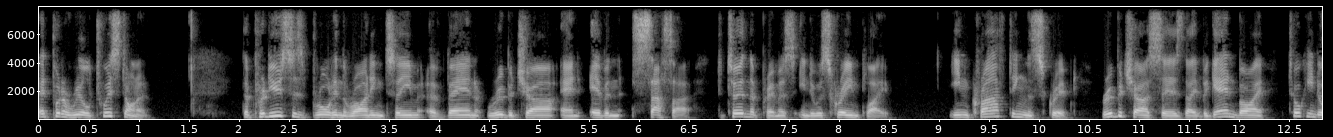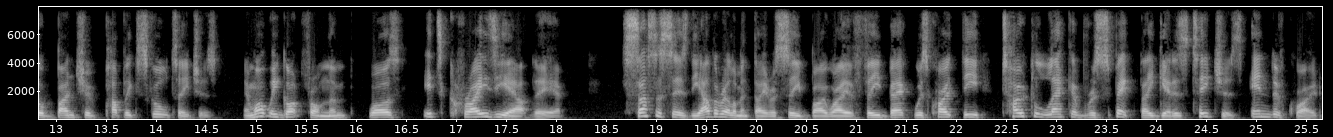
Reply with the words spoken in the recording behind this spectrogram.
They'd put a real twist on it. The producers brought in the writing team of Van Robichaux and Evan Susser to turn the premise into a screenplay. In crafting the script, Robichaux says they began by talking to a bunch of public school teachers, and what we got from them was it's crazy out there. Susser says the other element they received by way of feedback was, quote, the total lack of respect they get as teachers, end of quote.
